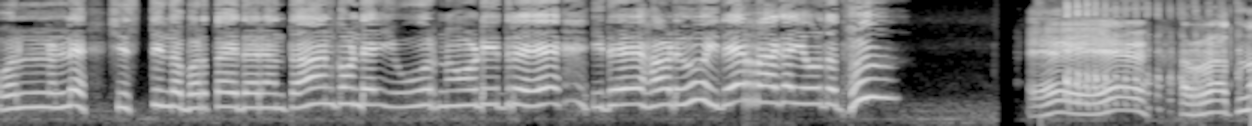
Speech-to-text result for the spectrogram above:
ಒಳ್ಳೊಳ್ಳೆ ಶಿಸ್ತಿಂದ ಬರ್ತಾ ಇದ್ದಾರೆ ಅಂತ ಅನ್ಕೊಂಡೆ. ಇವ್ರು ನೋಡಿದ್ರೆ ಇದೇ ಹಾಡು ಇದೇ ರಾಗ ಇವ್ರದ್ದು ಏ ರತ್ನ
